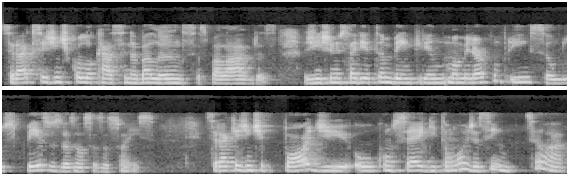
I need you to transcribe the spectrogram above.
Será que se a gente colocasse na balança as palavras, a gente não estaria também criando uma melhor compreensão dos pesos das nossas ações? Será que a gente pode ou consegue ir tão longe assim? Sei lá,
